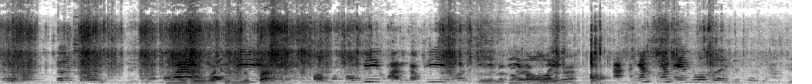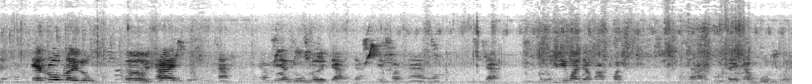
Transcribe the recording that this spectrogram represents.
เกินเกินเกินเพราะไม่รู้ว่าถึงหรือเปล่าของของพี่ขวัญกับพี่นวลศรีเกินแล้วก็สี่ไม่ต้อร้อย งนะอะงั้นงั้นแอนร่วมเลยแอนร่วมเลยลุง เออใช่อะงั้นแอนร่วมเลยจ้ะจ้ะเป็นพันห้าเนาะจ้ะเมื่อกี้ว่าจะพักผ่อนจ้ะคุณได้ทำบุญด้วย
